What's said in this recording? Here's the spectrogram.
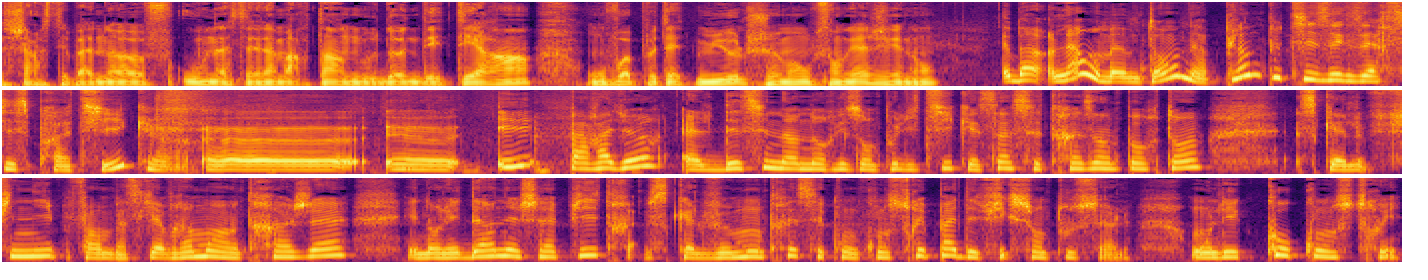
Charles Stepanov ou Nastasia Martin nous donnent des terrains, on voit peut-être mieux le chemin où s'engager, non? Eh ben, là, en même temps, on a plein de petits exercices pratiques. Euh, euh, et par ailleurs, elle dessine un horizon politique. Et ça, c'est très important. Ce qu'elle finit, enfin, parce qu'il y a vraiment un trajet. Et dans les derniers chapitres, ce qu'elle veut montrer, c'est qu'on ne construit pas des fictions tout seul. On les co-construit.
